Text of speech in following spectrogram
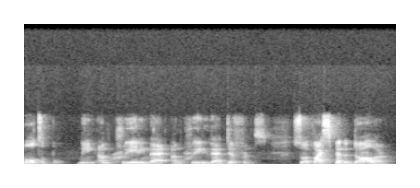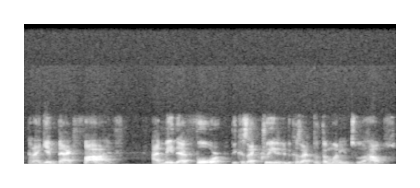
multiple. Meaning I'm creating that, I'm creating that difference. So if I spend a dollar and I get back five, I made that four because I created it because I put the money into the house.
